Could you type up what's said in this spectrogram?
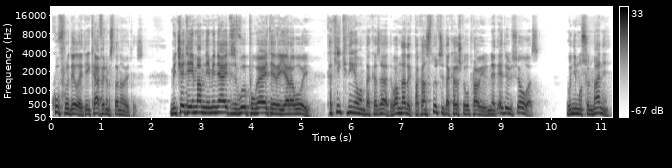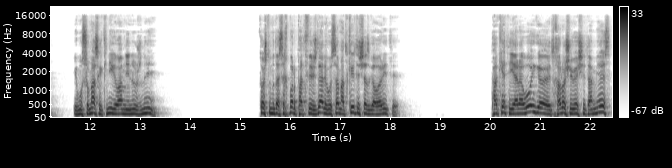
Куфру делаете и кафиром становитесь. Мечети имам не меняетесь, вы пугаете Яровой. Какие книги вам доказать? Вам надо по Конституции доказать, что вы правы или нет. Это все у вас. Вы не мусульмане. И мусульманские книги вам не нужны. То, что мы до сих пор подтверждали, вы сам открыто сейчас говорите. Пакет Яровой, говорит, хорошие вещи там есть.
